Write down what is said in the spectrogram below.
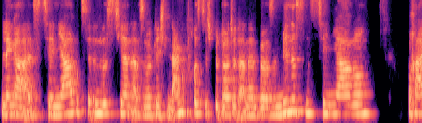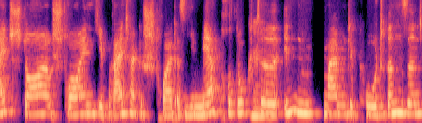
länger als zehn Jahre zu investieren, also wirklich langfristig bedeutet an der Börse mindestens zehn Jahre. Breit streuen, je breiter gestreut, also je mehr Produkte mhm. in meinem Depot drin sind,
